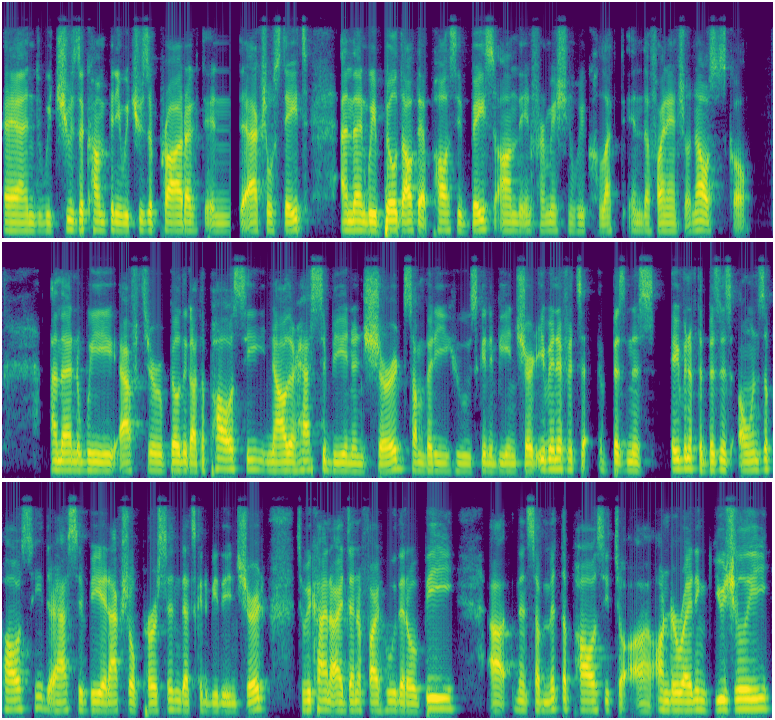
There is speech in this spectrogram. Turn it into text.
and we choose a company, we choose a product in the actual state, and then we build out that policy based on the information we collect in the financial analysis call. And then we, after building out the policy, now there has to be an insured, somebody who's going to be insured, even if it's a business, even if the business owns the policy, there has to be an actual person that's going to be the insured. So we kind of identify who that'll be, uh, then submit the policy to uh, underwriting. Usually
